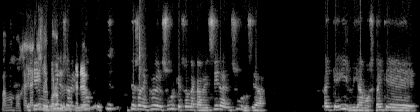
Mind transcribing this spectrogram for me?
Vamos, ojalá que, Ustedes son, el Club del Sur, que son la cabecera del sur, o sea, hay que ir, digamos, hay que...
